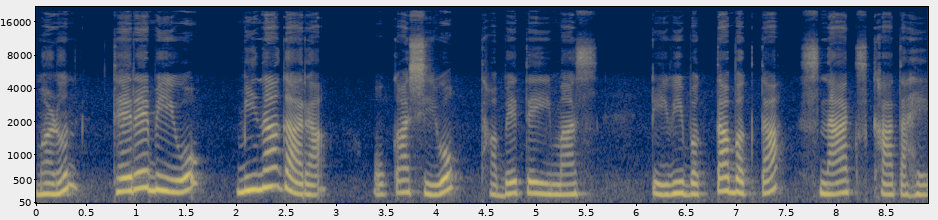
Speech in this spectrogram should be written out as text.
म्हणून थेरेबिओ मीनागारा ओकाशिओ थाबेते इमास टी व्ही बघता बघता स्नॅक्स खात आहे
